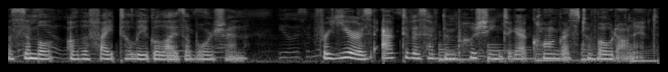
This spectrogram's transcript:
a symbol of the fight to legalize abortion. For years, activists have been pushing to get Congress to vote on it.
